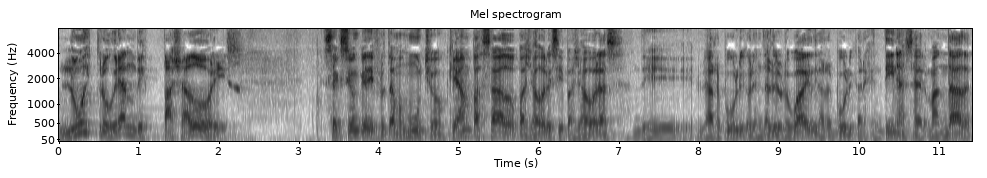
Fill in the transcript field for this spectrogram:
Nuestros grandes payadores. Sección que disfrutamos mucho, que han pasado payadores y payadoras de la República Oriental del Uruguay, de la República Argentina, esa hermandad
